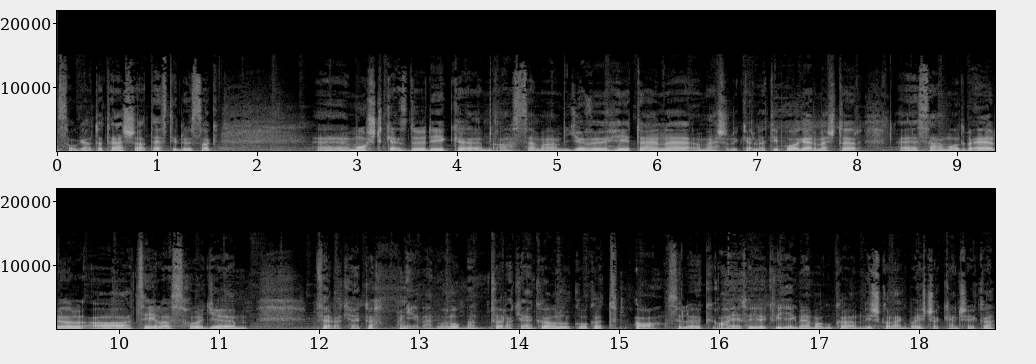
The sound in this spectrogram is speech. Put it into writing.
szolgáltatás. A tesztidőszak most kezdődik, azt hiszem a jövő héten a második kerületi polgármester számolt be erről. A cél az, hogy felrakják a, nyilvánvaló, felrakják a lurkókat a szülők, ahelyett, hogy ők vigyék be maguk a iskolákba, és csökkentsék a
